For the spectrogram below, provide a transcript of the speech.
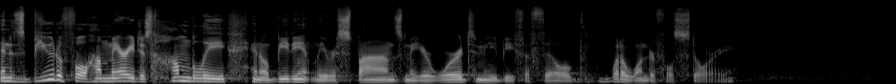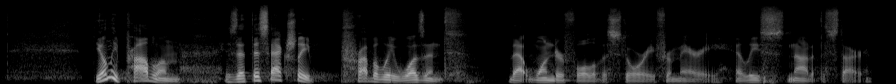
And it's beautiful how Mary just humbly and obediently responds, May your word to me be fulfilled. What a wonderful story. The only problem is that this actually probably wasn't that wonderful of a story for Mary, at least not at the start.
